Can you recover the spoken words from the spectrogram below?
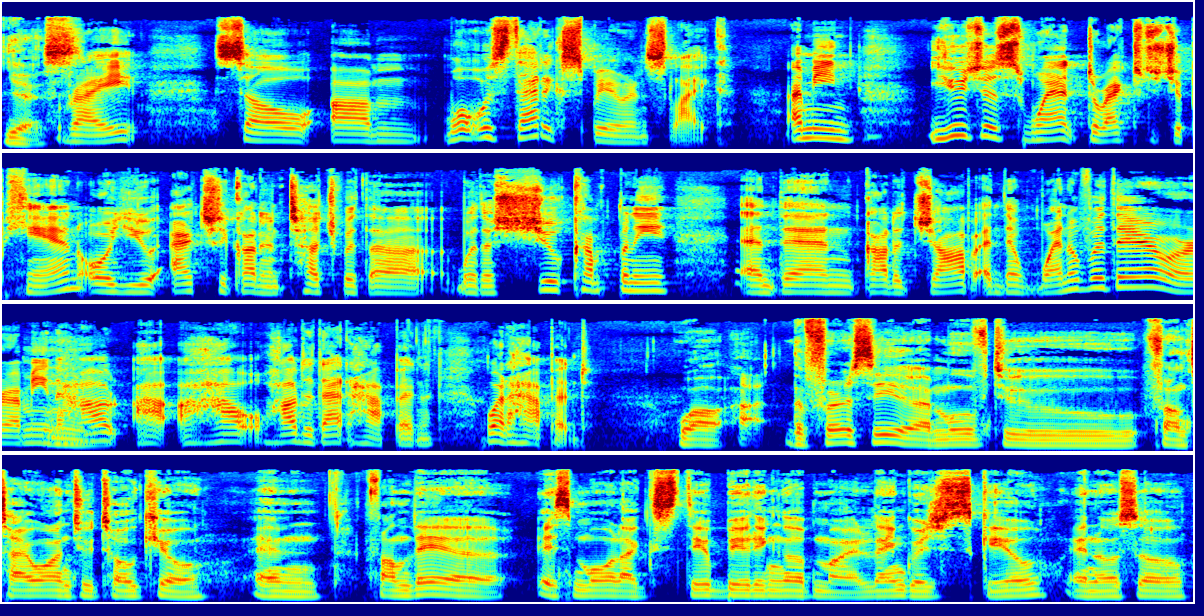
Yes. right? So, um, what was that experience like? I mean, you just went direct to Japan, or you actually got in touch with a with a shoe company and then got a job and then went over there, or I mean, how how how how did that happen? What happened? Well, uh, the first year I moved to from Taiwan to Tokyo, and from there it's more like still building up my language skill and also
